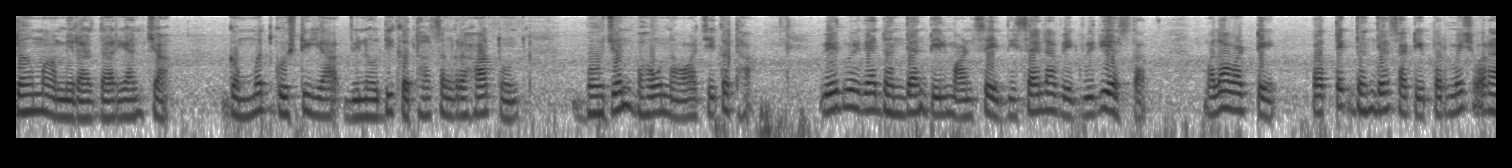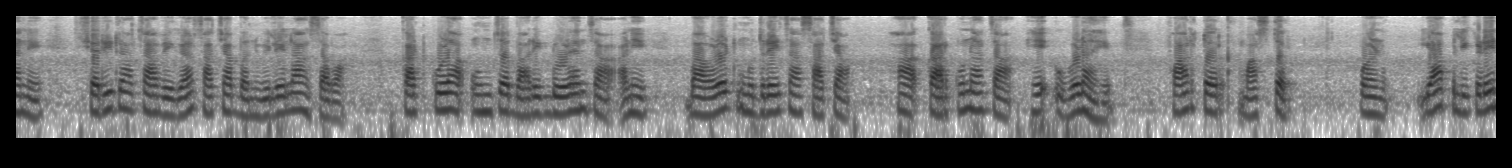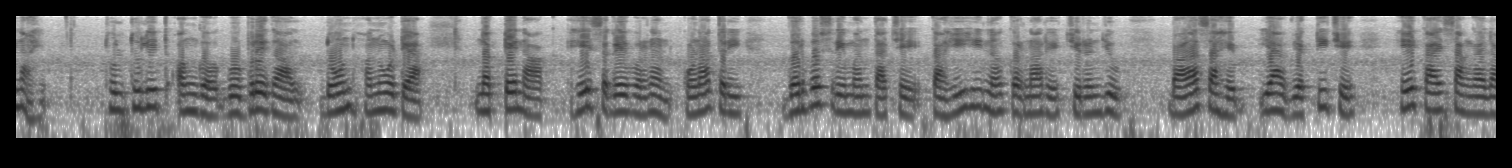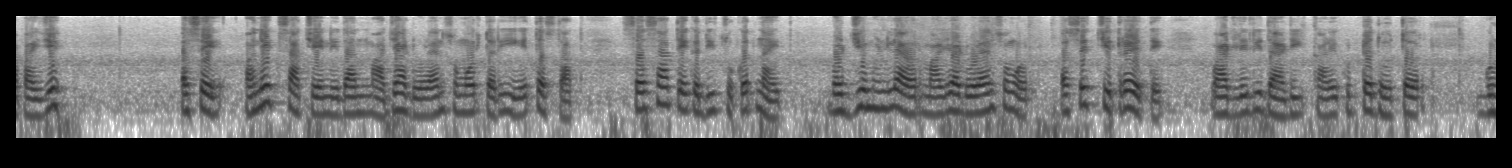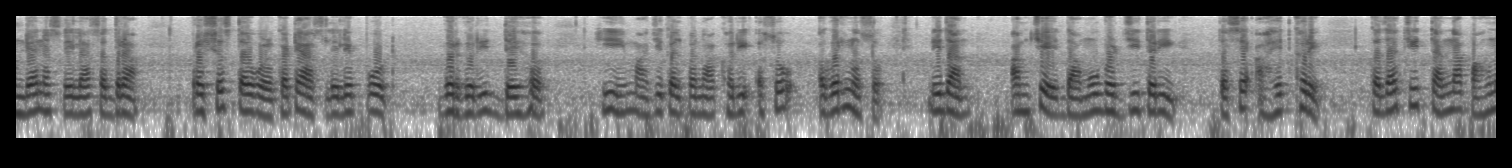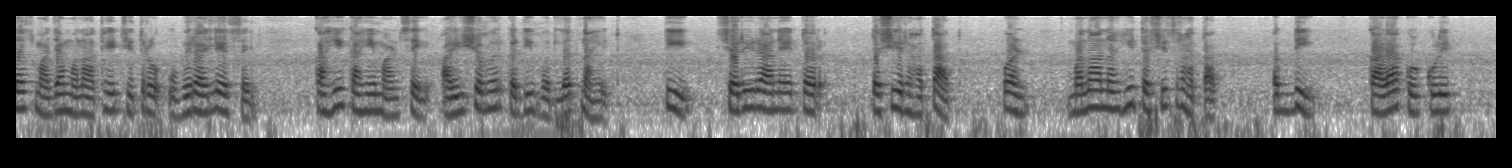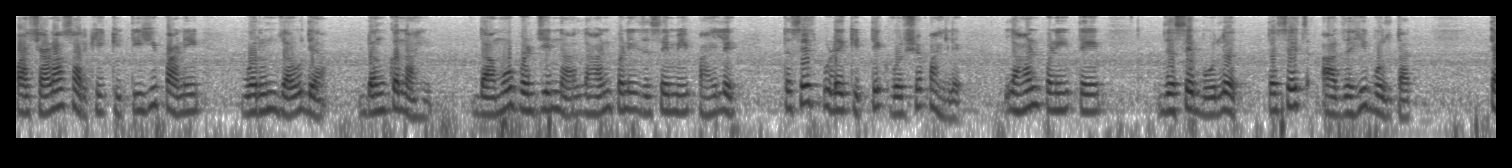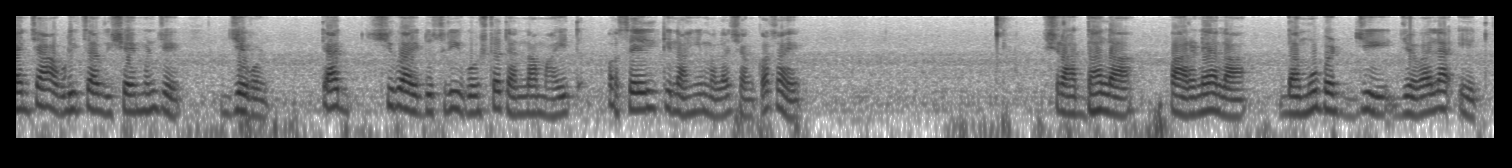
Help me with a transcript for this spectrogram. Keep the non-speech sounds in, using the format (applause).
The मा मिराजदार यांच्या गंमत गोष्टी या विनोदी कथासंग्रहातून भोजन भाऊ नावाची कथा. वेगवेगळ्या धंद्यांतील माणसे दिसायला वेगवेगळी असतात. मला वाटते प्रत्येक धंद्यासाठी परमेश्वराने शरीराचा वेगळा साचा बनविलेला असावा. काटकुळा उंच बारीक डोळ्यांचा आणि बावळट मुद्रेचा साचा हा कारकुनाचा हे उघड आहे. फार तर मास्तर पण या पलीकडे नाही. थुलथुलीत अंग गोबरे गाल दोन हनुवट्या नकटे नाक हे सगळे वर्णन कोणातरी गर्भश्रीमंताचे काहीही न करणारे चिरंजीव बाळासाहेब या व्यक्तीचे हे काय सांगायला पाहिजे? असे अनेक साचे निदान माझ्या डोळ्यांसमोर तरी येत असतात. सहसा ते कधी चुकत नाहीत. भटजी म्हणल्यावर माझ्या डोळ्यांसमोर असेच चित्र येते. वाढलेली दाढी काळेकुट्ट धोतर गुंड्या नसलेला सदरा प्रशस्त वळकट्या असलेले पोट गरगरीत देह ही माझी कल्पना खरी असो अगर नसो निदान आमचे दामू भटजी तरी तसे आहेत खरे. कदाचित त्यांना पाहूनच माझ्या मनात हे चित्र उभे राहिले असेल. काही काही माणसे आयुष्यभर कधी बदलत नाहीत. ती शरीराने तर तशी राहतात पण मनानंही तशीच राहतात. अगदी काळ्या कुळकुळीत पाषाणासारखी कितीही पाणी वरून जाऊ द्या डंक नाही. दामू भटजींना लहानपणी जसे मी पाहिले तसेच पुढे कित्येक वर्ष पाहिले. लहानपणी ते जसे बोलत तसेच आजही बोलतात. त्यांच्या आवडीचा विषय म्हणजे जेवण. त्याशिवाय दुसरी गोष्ट त्यांना माहीत असेल की नाही मला शंकाच आहे. श्राद्धाला पारण्याला दामूभटजी जेवायला येत.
